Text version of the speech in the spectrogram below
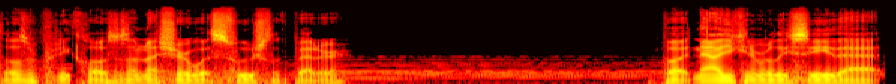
Those are pretty close. I'm not sure what swoosh looked better. But now you can really see that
